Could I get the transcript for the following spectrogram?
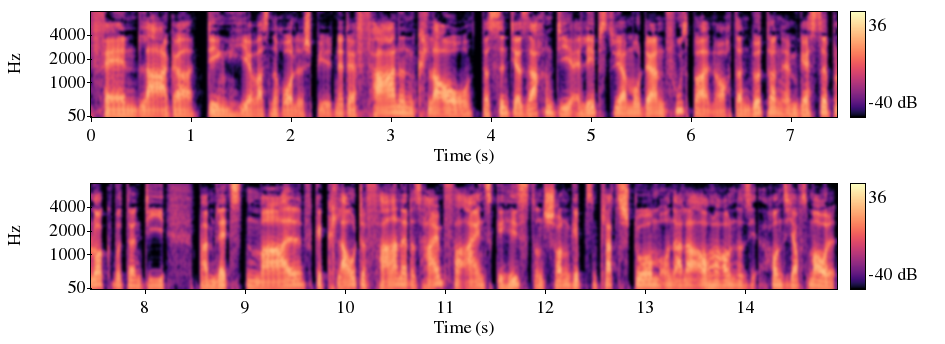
Fanlager-Ding hier, was eine Rolle spielt. Ne? Der Fahnenklau, das sind ja Sachen, die erlebst du ja im modernen Fußball noch. Dann wird dann im Gästeblock, wird dann die beim letzten Mal geklaute Fahne des Heimvereins gehisst und schon gibt's einen Platzsturm und alle auch hauen, hauen sich aufs Maul.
